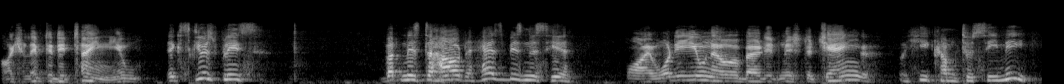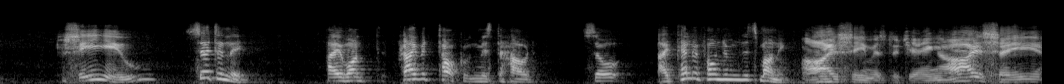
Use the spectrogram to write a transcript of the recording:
I shall have to detain you. Excuse, please. But Mr. Howard has business here. Why, what do you know about it, Mr. Chang? He come to see me. To see you? Certainly. I want private talk with Mr. Howard. So I telephoned him this morning. I see, Mr. Chang. I see.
